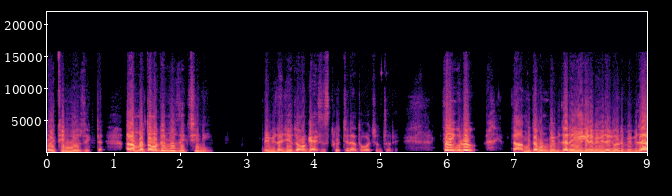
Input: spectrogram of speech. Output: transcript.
ওই থিম মিউজিকটা আর আমরা তো আমাদের মিউজিক চিনি। বেবিদা যেহেতু আমাকে অ্যাসিস্ট করছে না এত বছর ধরে। তো এইগুলো তা আমি তখন বেবিদা রেগে গেলে বেবিদাকে বলি বেবিদা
